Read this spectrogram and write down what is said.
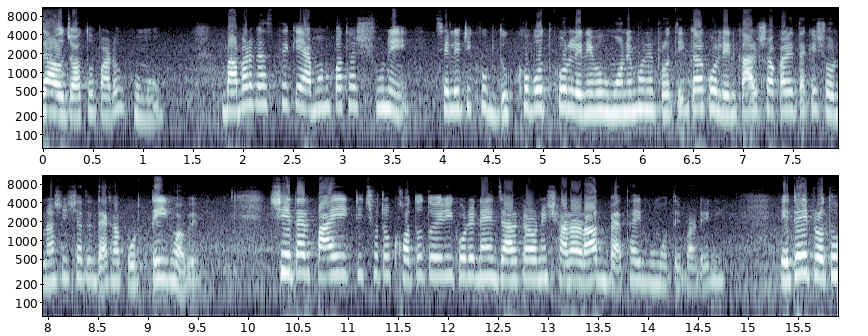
যাও, যত পারো ঘুমো। বাবার কাছ থেকে এমন কথা শুনে ছেলেটি খুব দুঃখ বোধ করলেন এবং মনে মনে প্রতিজ্ঞা করলেন, কাল সকালে তাকে সন্ন্যাসীর সাথে দেখা করতেই হবে। সে তার পায়ে একটি ছোট ক্ষত তৈরি করে নেয়, যার কারণে সারা রাত ব্যথায় ঘুমোতে পারেনি। এটাই প্রথম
